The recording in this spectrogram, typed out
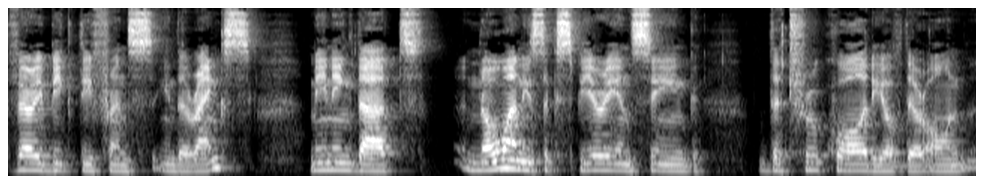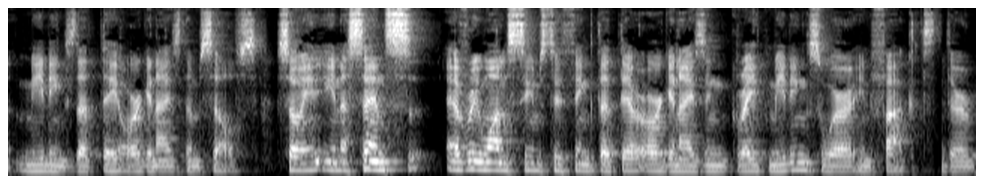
very big difference in the ranks, meaning that no one is experiencing the true quality of their own meetings that they organize themselves. So, in, in a sense, everyone seems to think that they're organizing great meetings, where in fact their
